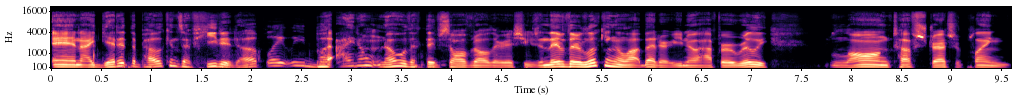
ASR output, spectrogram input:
and I get it. The Pelicans have heated up lately, but I don't know that they've solved all their issues, and they're they're looking a lot better. You know, after a really long, tough stretch of playing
